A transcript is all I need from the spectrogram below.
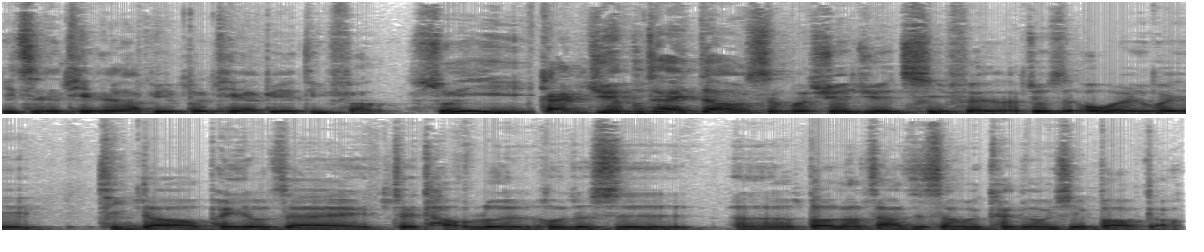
你只能贴在那边，不能贴在别的地方。所以感觉不太到什么选举的气氛啊，就是偶尔会。听到朋友在在讨论，或者是呃报章杂志上会看到一些报道。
